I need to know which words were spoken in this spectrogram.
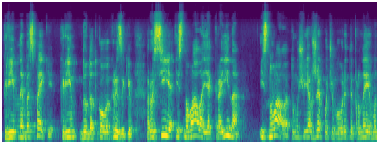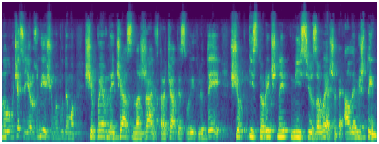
Крім небезпеки, крім додаткових ризиків, Росія існувала як країна, існувала, тому що я вже хочу говорити про неї в минулому часі. Я розумію, що ми будемо ще певний час, на жаль, втрачати своїх людей, щоб історичну місію завершити. Але між тим,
